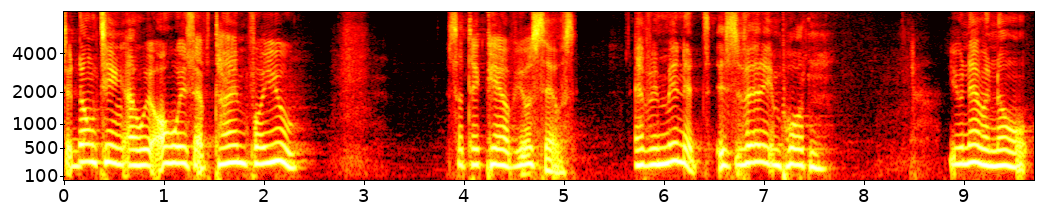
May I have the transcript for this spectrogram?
So don't think I will always have time for you. So take care of yourselves. Every minute is very important. You never know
